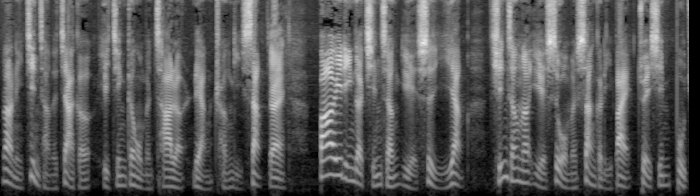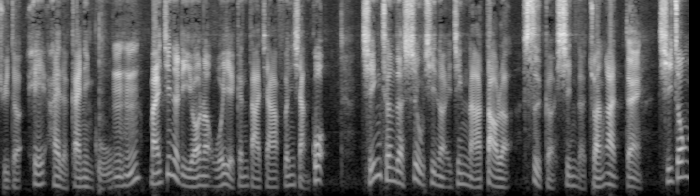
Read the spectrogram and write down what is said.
那你进场的价格已经跟我们差了两成以上。对，八一零的行程也是一样，勤诚呢也是我们上个礼拜最新布局的 AI 的概念股。嗯哼，买进的理由呢，我也跟大家分享过。秦城的伺服器呢，已经拿到了四个新的专案。对，其中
